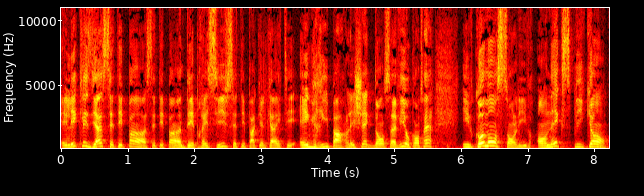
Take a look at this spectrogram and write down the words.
Et l'Ecclésiaste, c'était pas, c'était pas un dépressif, c'était pas quelqu'un qui était aigri par l'échec dans sa vie. Au contraire, il commence son livre en expliquant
